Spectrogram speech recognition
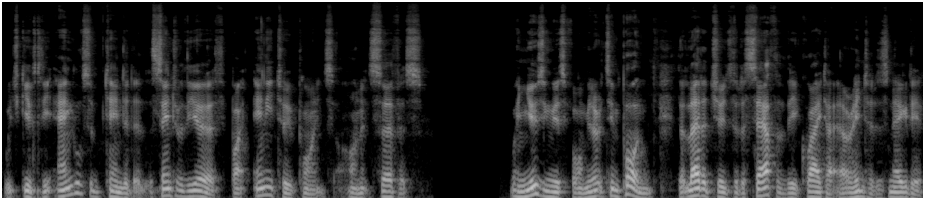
which gives the angle subtended at the centre of the Earth by any two points on its surface. When using this formula, it's important that latitudes that are south of the equator are entered as negative.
